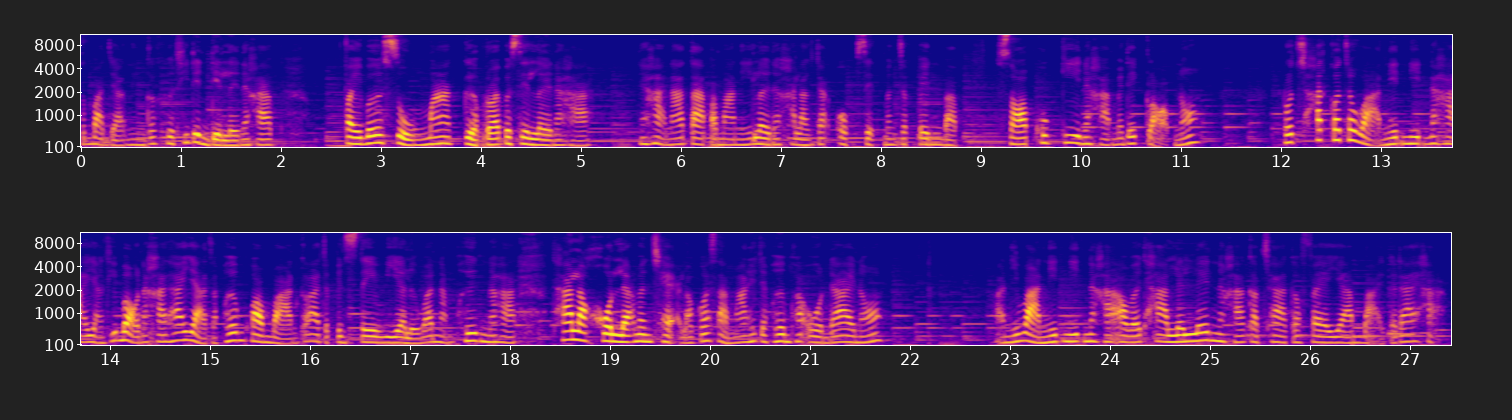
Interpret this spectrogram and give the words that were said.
สมบัติอย่างหนึ่งก็คือที่เด่นๆเลยนะคะ ไฟเบอร์สูงมากเกือบร้อยเปอร์เซ็นต์เลยนะคะเนี่ยค่ะหน้าตาประมาณนี้เลยนะคะ หลังจากอบเสร็จมันจะเป็นแบบซอฟคุกกี้นะคะ ไม่ได้กรอบเนาะ รสชาติก็จะหวานนิดๆนะคะ อย่างที่บอกนะคะ ถ้าอยากจะเพิ่มความหวานก็อาจจะเป็นสเตเวีย หรือว่าน้ำผึ้งนะคะ ถ้าเราคนแล้วมันแฉะเราก็สามารถที่จะเพิ่มข้าวโอ๊ตได้เนาะอันนี้หวานนิดๆนะคะ เอาไว้ทานเล่นๆนะคะ กับชากาแฟยามบ่ายก็ได้ค่ะ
